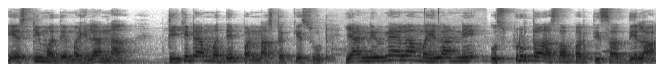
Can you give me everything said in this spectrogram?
एस टीमध्ये महिलांना तिकिटांमध्ये पन्नास टक्के सूट. या निर्णयाला महिलांनी उत्स्फूर्त असा प्रतिसाद दिला.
